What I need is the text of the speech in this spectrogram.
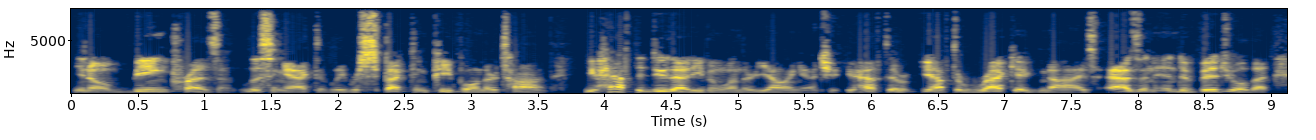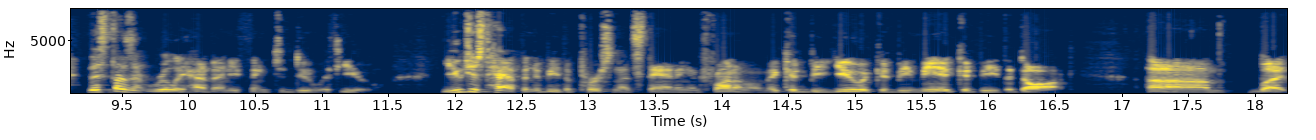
You know, being present, listening actively, respecting people and their time. You have to do that even when they're yelling at you. You have to you have to recognize as an individual that this doesn't really have anything to do with you. You just happen to be the person that's standing in front of them. It could be you, it could be me, it could be the dog. Um, but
